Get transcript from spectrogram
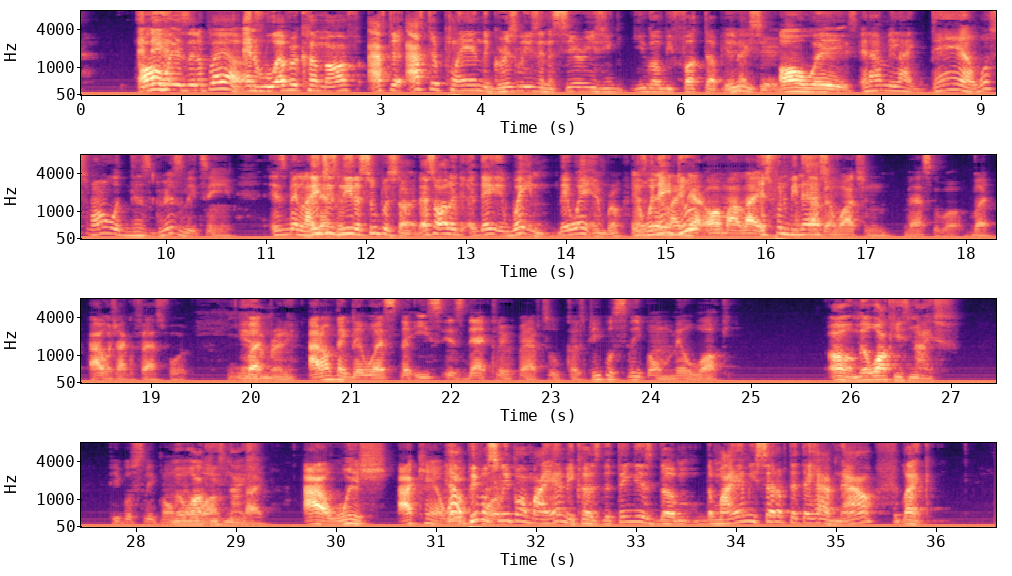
And they- always in the playoffs? And whoever come off after after playing the Grizzlies in a series, you you gonna be fucked up in the next series. always, and I'll be like, damn, what's wrong with this Grizzly team? It's been like They just need a superstar. That's all. It, they waiting. They waiting, bro. And when been they like do, that all my life, it's gonna be nasty. I've been watching basketball, but I wish I could fast forward. yeah, but I'm ready. I don't think the West, the East is that clear path too, because people sleep on Milwaukee. Oh, Milwaukee's nice. People sleep on Milwaukee's Milwaukee. nice. Like, I wish I can't Hell, wait. people for- sleep on Miami because the thing is the the Miami setup that they have now, like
